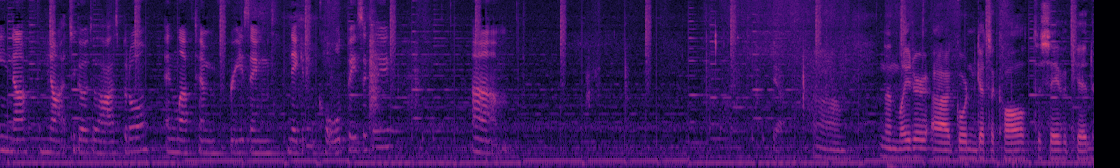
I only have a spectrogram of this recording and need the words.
enough not to go to the hospital and left him freezing, naked and cold, basically. Um, and then later, uh, Gordon gets a call to save a kid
